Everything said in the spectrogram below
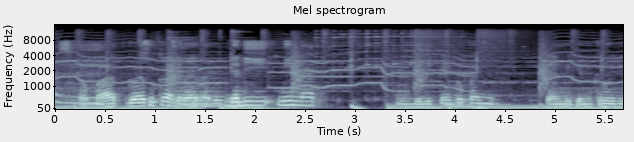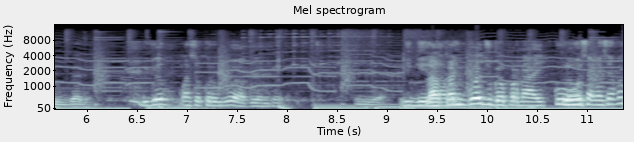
Suka banget gue suka deh ceritanya tadi. jadi minat Jadi kayak gue pengen pengen bikin kru juga deh. Bigel masuk ke gue aku yang tuh Iya. Lah kan gue juga pernah lu ikut. sama siapa.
